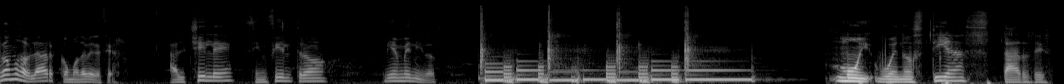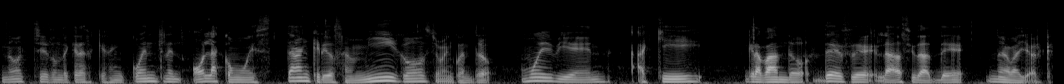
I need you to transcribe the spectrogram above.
vamos a hablar como debe de ser. Al chile, sin filtro. Bienvenidos. Muy buenos días, tardes, noches, donde quieras que se encuentren. Hola, ¿cómo están, queridos amigos? Yo me encuentro muy bien aquí grabando desde la ciudad de Nueva York.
